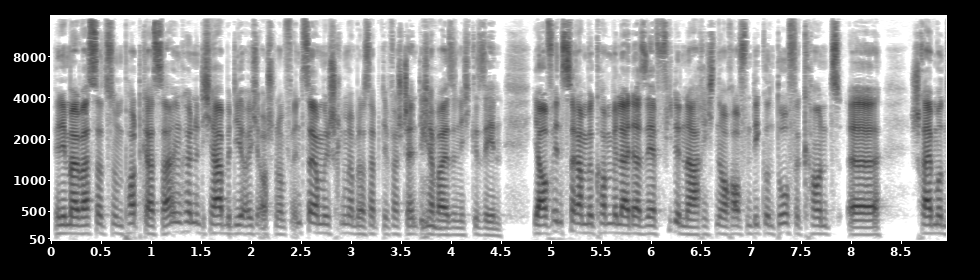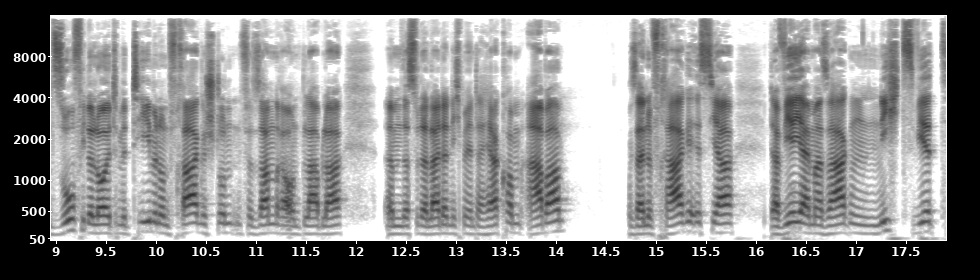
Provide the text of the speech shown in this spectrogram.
wenn ihr mal was dazu im Podcast sagen könntet. Ich habe dir euch auch schon auf Instagram geschrieben, aber das habt ihr verständlicherweise nicht gesehen. Ja, auf Instagram bekommen wir leider sehr viele Nachrichten, auch auf dem Dick und Doof-Account äh, schreiben uns so viele Leute mit Themen und Fragestunden für Sandra und bla bla, ähm, dass wir da leider nicht mehr hinterherkommen. Aber seine Frage ist ja, da wir ja immer sagen, nichts wird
